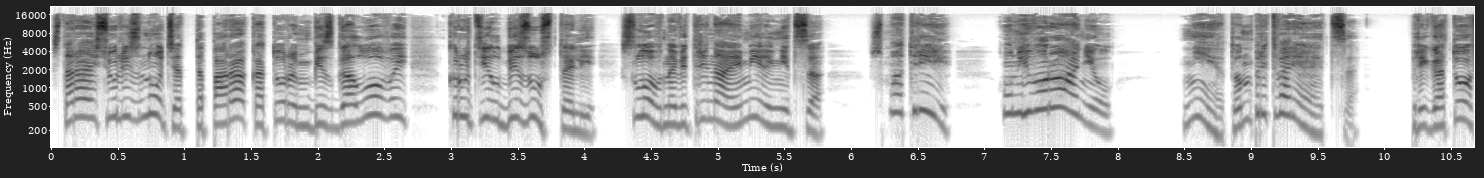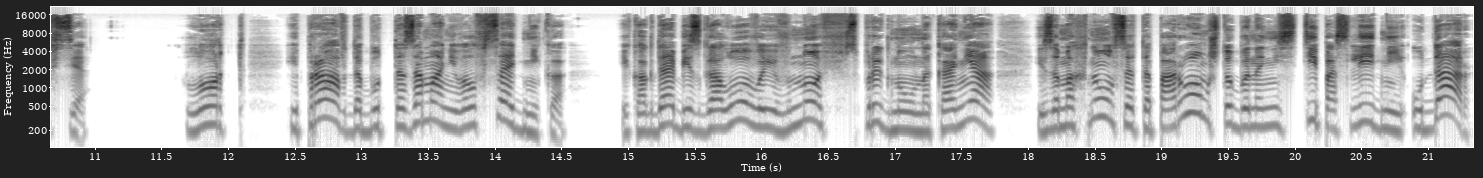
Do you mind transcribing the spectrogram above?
стараясь улизнуть от топора, которым безголовый крутил без устали, словно ветряная мельница. «Смотри, он его ранил!» «Нет, он притворяется. Приготовься!» Лорд и правда будто заманивал всадника, и когда безголовый вновь вспрыгнул на коня и замахнулся топором, чтобы нанести последний удар,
